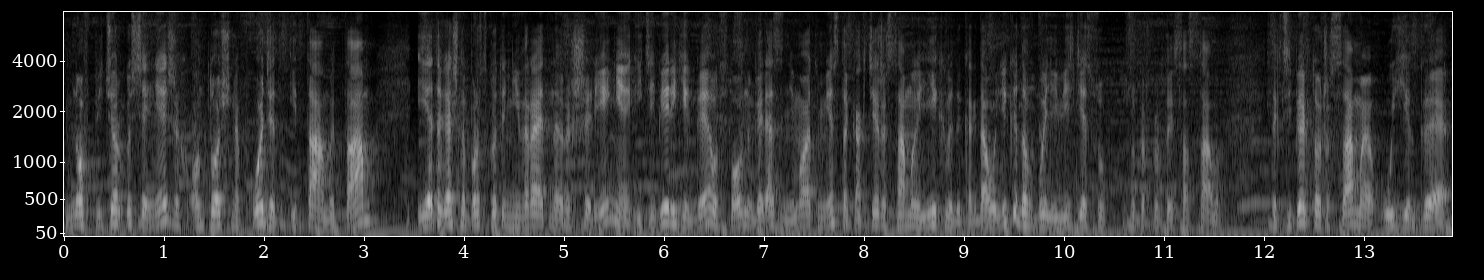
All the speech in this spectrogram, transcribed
но в пятерку сильнейших он точно входит и там, и там. И это, конечно, просто какое-то невероятное расширение, и теперь EG, условно говоря, занимают место, как те же самые ликвиды. Когда у ликвидов были везде су- супер составы, так теперь то же самое у EG.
